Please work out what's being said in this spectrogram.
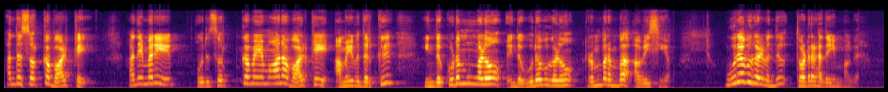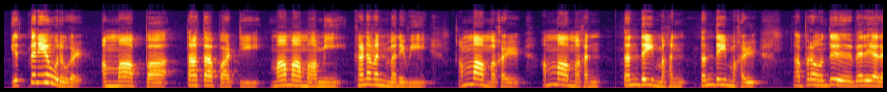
அந்த சொர்க்க வாழ்க்கை. அதே மாதிரி ஒரு சொர்க்கமயமான வாழ்க்கை அமைவதற்கு இந்த குடும்பங்களும் இந்த உறவுகளும் ரொம்ப ரொம்ப அவசியம். உறவுகள் வந்து தொடர்கதையும்பாங்க எத்தனையோ உறவுகள். அம்மா அப்பா தாத்தா பாட்டி மாமா மாமி கணவன் மனைவி அம்மா மகள் அம்மா மகன் தந்தை மகன் தந்தை மகள் அப்புறம் வந்து வேற யார்?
